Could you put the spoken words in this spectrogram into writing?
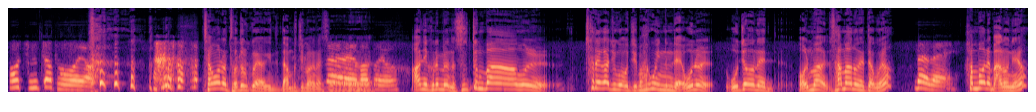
어, 진짜 더워요. 창원은 더 더울 거야, 남부지방이라서. 네, 예. 맞아요. 아니, 그러면 쑥뜸방을 차려가지고 지금 하고 있는데, 오늘 오전에 얼마, 4만 원 했다고요? 네네. 한 번에 만 원이에요?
